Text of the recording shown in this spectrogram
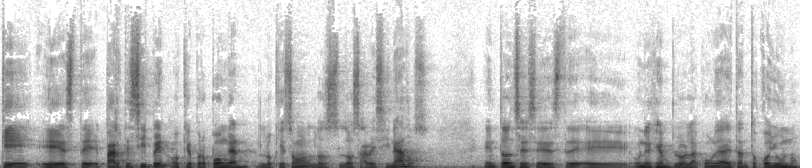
que este, participen o que propongan lo que son los, los avecinados. Entonces, este, eh, un ejemplo, la comunidad de Tantocoyuno,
